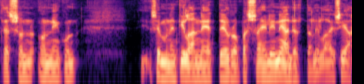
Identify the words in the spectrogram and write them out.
tässä on, on niin kuin semmoinen tilanne, että Euroopassa eli neandertalilaisia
